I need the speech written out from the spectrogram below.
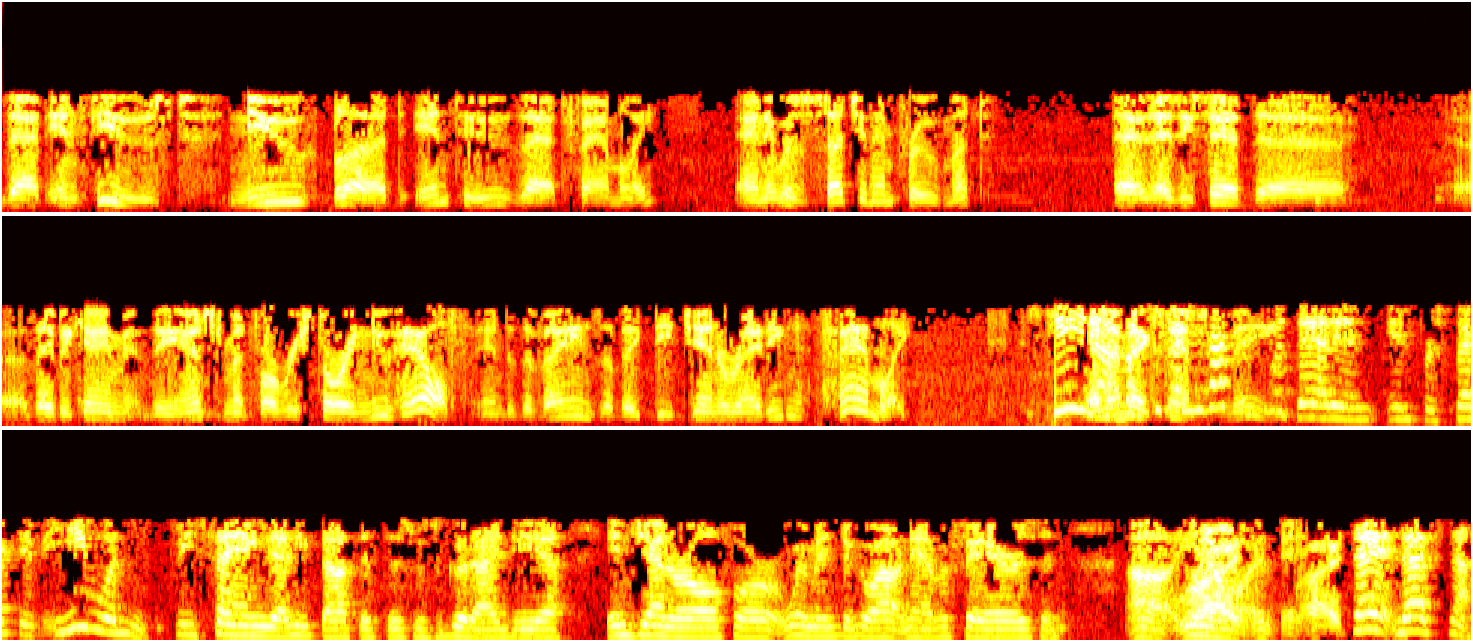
that infused new blood into that family, and it was such an improvement. As, he said, uh, uh, they became the instrument for restoring new health into the veins of a degenerating family. He, that but makes you know, you have me. to put that in in perspective. He wouldn't be saying that he thought that this was a good idea in general for women to go out and have affairs and uh you Right, know and right. that, that's not.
